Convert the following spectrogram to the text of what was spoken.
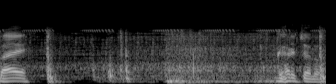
bye. घर चलो।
